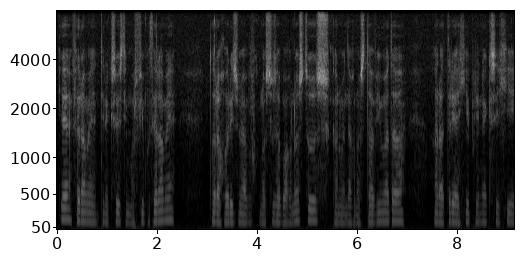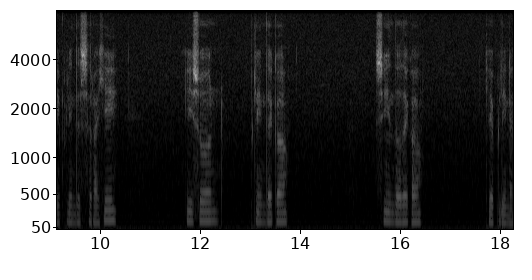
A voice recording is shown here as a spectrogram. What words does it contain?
και φέραμε την εξίσωση στη μορφή που θέλαμε. Τώρα χωρίζουμε από γνωστούς από αγνώστους κάνουμε τα γνωστά βήματα. Άρα 3χ πλην 6χ πλην 4χ ίσον πλην 10 συν 12 και πλην 1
